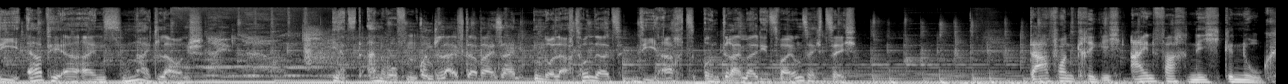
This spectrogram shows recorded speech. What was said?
Die RPR1 Night Lounge. Night Lounge. Jetzt anrufen und live dabei sein. 0800 die 8 und dreimal die 62. Davon kriege ich einfach nicht genug.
